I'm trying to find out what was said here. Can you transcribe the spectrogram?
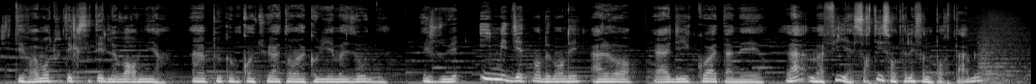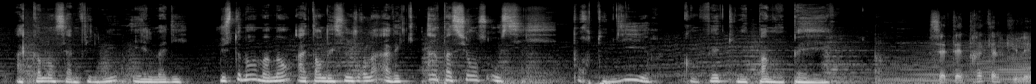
J'étais vraiment tout excité de la voir venir. Un peu comme quand tu attends un colis Amazon et je lui ai immédiatement demandé Alors, elle a dit quoi ta mère? Là, ma fille a sorti son téléphone portable, a commencé à me filmer et elle m'a dit Justement, maman attendait ce jour-là avec impatience aussi, pour te dire qu'en fait tu n'es pas mon père. C'était très calculé.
